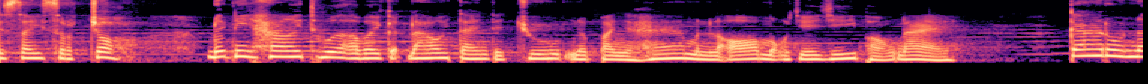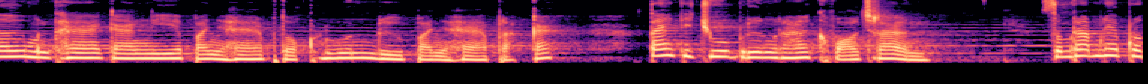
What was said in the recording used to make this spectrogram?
រិស័យស្រចុះដូចនេះហើយធ្វើអ្វីក៏ដោយតែងតែជួបនៅបញ្ហាមិនល្អមកយាយីផងដែរការរស់នៅមិនថាការងារបញ្ហាផ្ទាល់ខ្លួនឬបញ្ហាប្រកាសតែងតែជួបរឿងរ៉ាវខ្វល់ច្រើនសម្រាប់អ្នកប្រ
